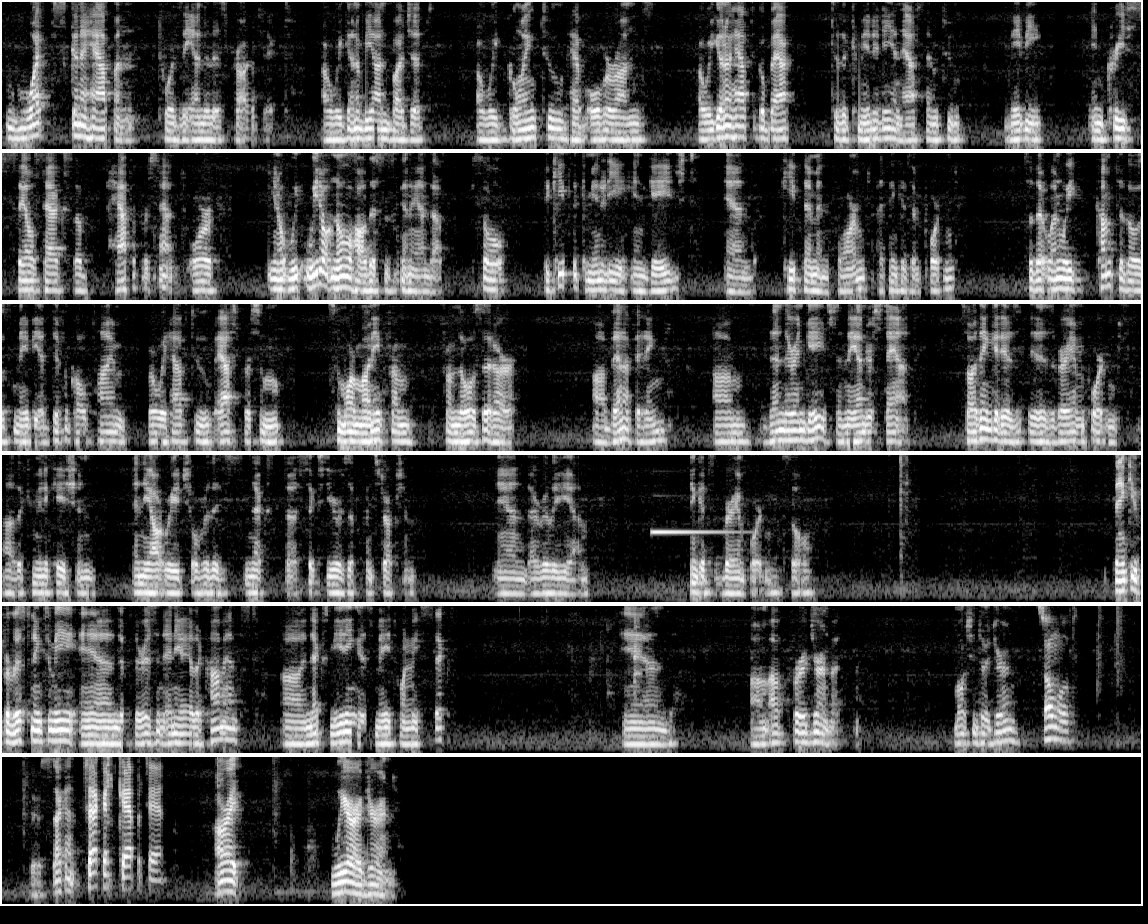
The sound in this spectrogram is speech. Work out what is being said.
what's going to happen towards the end of this project? Are we going to be on budget? Are we going to have overruns? Are we going to have to go back to the community and ask them to maybe increase sales tax of half a percent? Or, you know, we, we don't know how this is going to end up. So to keep the community engaged and keep them informed, I think is important. So that when we come to those maybe a difficult time where we have to ask for some some more money from from those that are uh, benefiting, um, then they're engaged and they understand. So I think it is it is very important uh, the communication and the outreach over these next uh, six years of construction. And I really um, think it's very important. So thank you for listening to me, and if there isn't any other comments, uh, next meeting is May 26th. And I'm up for adjournment. Motion to adjourn, So moved. there's a second. Second, Capitan. All right. We are adjourned.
